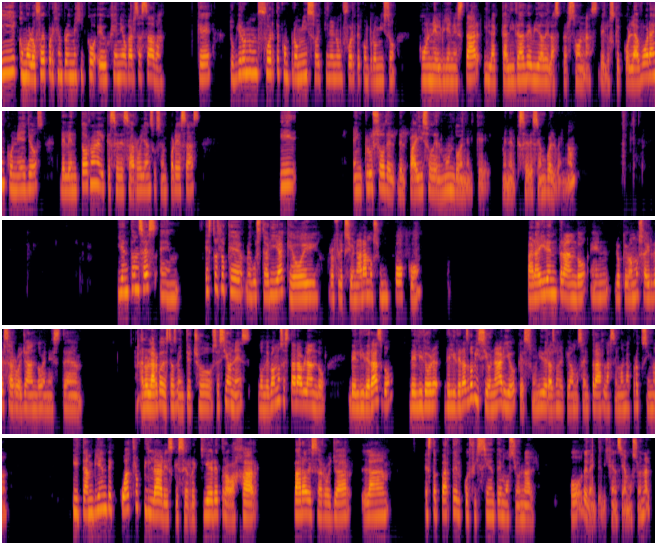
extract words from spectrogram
y como lo fue, por ejemplo, en México, Eugenio Garza Sada, que tuvieron un fuerte compromiso y tienen un fuerte compromiso con el bienestar y la calidad de vida de las personas, de los que colaboran con ellos, del entorno en el que se desarrollan sus empresas y e incluso del, país o del mundo en el que, en el que se desenvuelven, ¿no? Y entonces, em, esto es lo que me gustaría que hoy reflexionáramos un poco para ir entrando en lo que vamos a ir desarrollando en este, a lo largo de estas 28 sesiones, donde vamos a estar hablando del liderazgo, del, liderazgo visionario, que es un liderazgo en el que vamos a entrar la semana próxima, y también de cuatro pilares que se requiere trabajar para desarrollar la esta parte del coeficiente emocional o de la inteligencia emocional.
